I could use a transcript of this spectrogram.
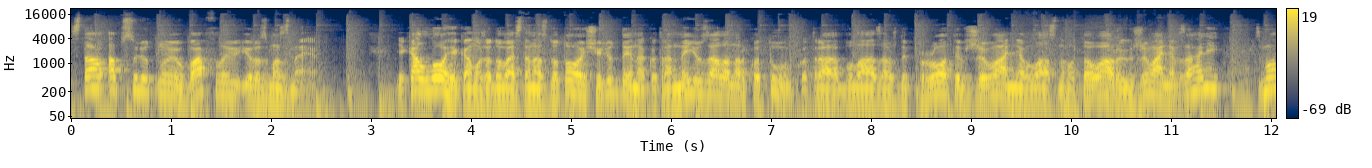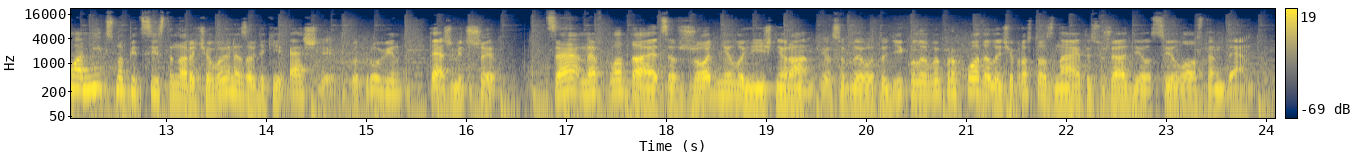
став абсолютною вафлею і розмазнею? Яка логіка може довести нас до того, що людина, котра не юзала наркоту, котра була завжди проти вживання власного товару і вживання взагалі, змогла міцно підсісти на речовини завдяки Ешлі, котру він теж відшив? Це не вкладається в жодні логічні рамки, особливо тоді, коли ви проходили чи просто знаєте сюжет DLC Lost and Damned.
